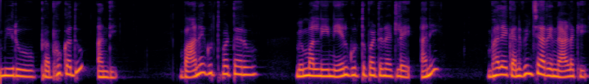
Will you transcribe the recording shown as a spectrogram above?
మీరు ప్రభు కదూ? అంది. బానే గుర్తుపట్టారు. మిమ్మల్ని నేను గుర్తుపట్టినట్లే అని. భలే కనిపించారిన్నాళ్ళకి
